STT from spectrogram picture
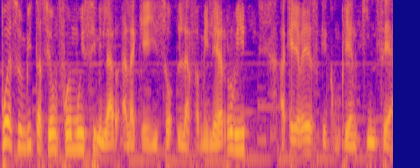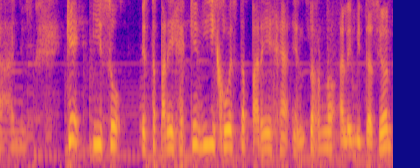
pues su invitación fue muy similar a la que hizo la familia de Rubí aquella vez que cumplían 15 años. ¿Qué hizo esta pareja? ¿Qué dijo esta pareja en torno a la invitación?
